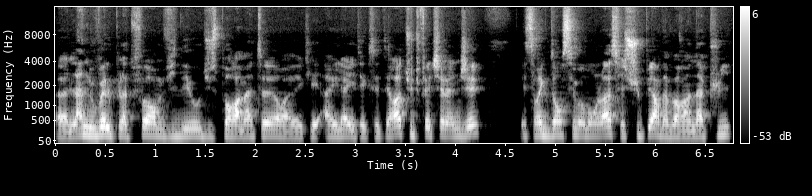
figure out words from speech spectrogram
la nouvelle plateforme vidéo du sport amateur avec les highlights, etc., tu te fais challenger et c'est vrai que dans ces moments-là, c'est super d'avoir un appui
